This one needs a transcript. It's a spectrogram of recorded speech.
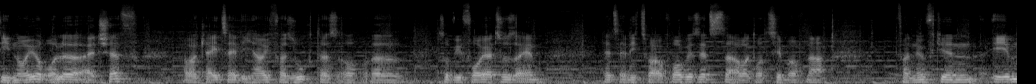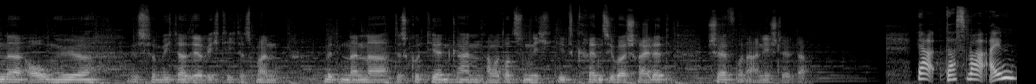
Die neue Rolle als Chef, aber gleichzeitig habe ich versucht, das auch äh, so wie vorher zu sein. Letztendlich zwar Vorgesetzter, aber trotzdem auf einer vernünftigen Ebene, Augenhöhe ist für mich da sehr wichtig, dass man miteinander diskutieren kann, aber trotzdem nicht die Grenze überschreitet, Chef und Angestellter. Ja, das war ein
